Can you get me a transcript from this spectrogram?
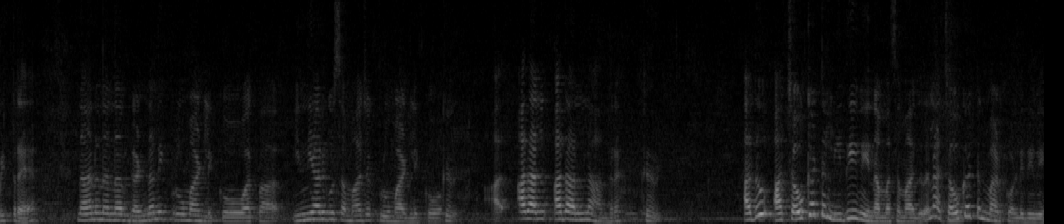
ಬಿಟ್ಟರೆ ನಾನು ನನ್ನ ಗಂಡನಿಗೆ ಪ್ರೂವ್ ಮಾಡಲಿಕ್ಕೋ ಅಥವಾ ಇನ್ಯಾರಿಗೂ ಸಮಾಜಕ್ಕೆ ಪ್ರೂವ್ ಮಾಡಲಿಕ್ಕೋ ಅದಲ್ಲ ಅದಲ್ಲ ಅಂದರೆ ಅದು ಆ ಚೌಕಟ್ಟಲ್ಲಿ ಇದ್ದೀವಿ ನಮ್ಮ ಸಮಾಜದಲ್ಲಿ ಆ ಚೌಕಟ್ಟನ್ನು ಮಾಡ್ಕೊಂಡಿದ್ದೀವಿ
